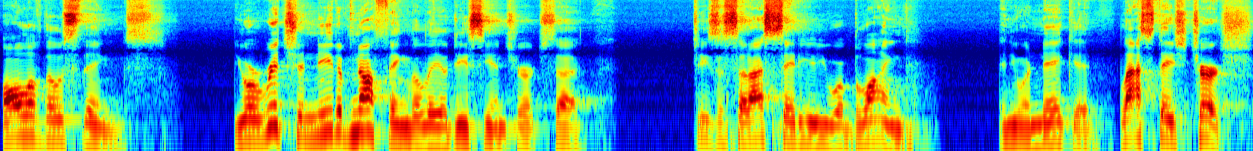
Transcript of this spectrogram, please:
all of those things. You are rich in need of nothing, the Laodicean church said. Jesus said, I say to you, you are blind and you are naked. Last day's church,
